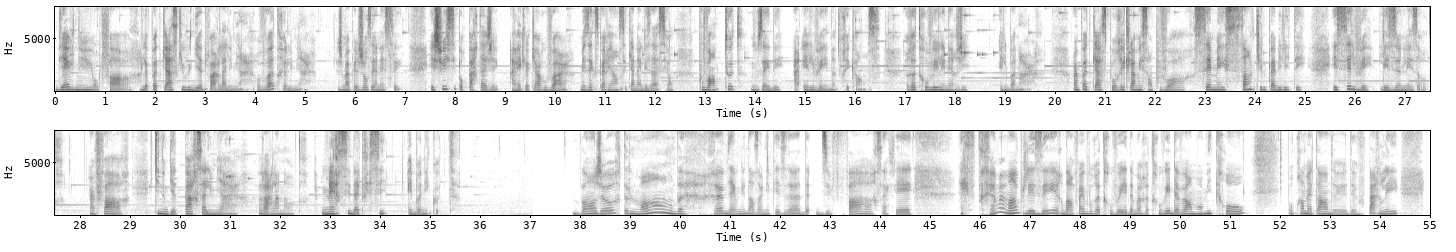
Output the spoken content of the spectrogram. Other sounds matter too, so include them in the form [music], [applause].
Bienvenue au Phare, le podcast qui vous guide vers la lumière, votre lumière. Je m'appelle Josiane Essé et je suis ici pour partager, avec le cœur ouvert, mes expériences et canalisations pouvant toutes nous aider à élever notre fréquence, retrouver l'énergie et le bonheur. Un podcast pour réclamer son pouvoir, s'aimer sans culpabilité et s'élever les unes les autres. Un phare qui nous guide par sa lumière vers la nôtre. Merci d'être ici et bonne écoute. Bonjour tout le monde! Bienvenue dans un épisode du phare. Ça fait extrêmement plaisir d'enfin vous retrouver, de me retrouver devant mon micro pour prendre le temps de, de vous parler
